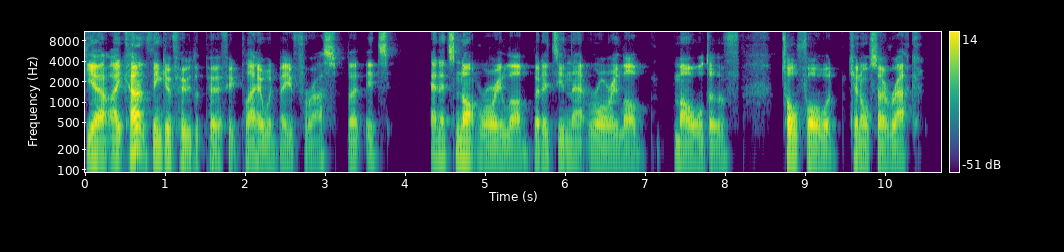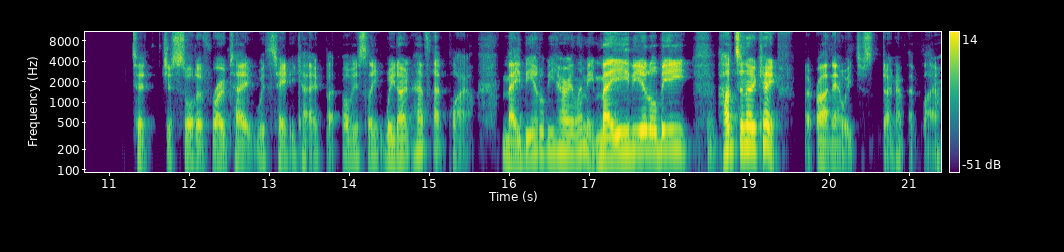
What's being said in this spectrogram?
Yeah, I can't think of who the perfect player would be for us, but it's and it's not Rory Lobb, but it's in that Rory Lobb mold of tall forward can also ruck to just sort of rotate with TDK. But obviously, we don't have that player. Maybe it'll be Harry Lemmey. Maybe it'll be Hudson O'Keeffe. But right now, we just don't have that player.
